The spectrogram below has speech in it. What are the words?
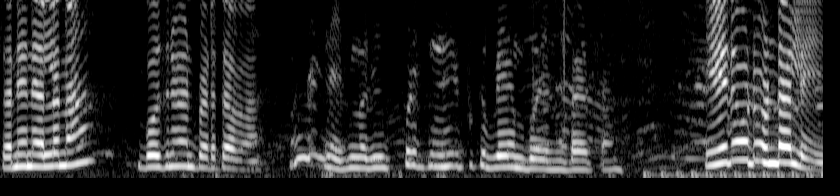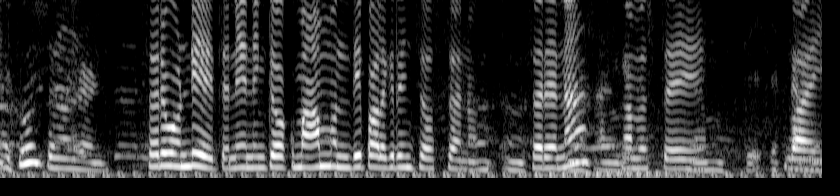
సరే నేను వెళ్ళనా? భోజనం ఏమైనా పెడతావా? మరి ఇప్పుడు ఇప్పుడు ఏం పోయింది పెడతాను ఏదో ఒకటి ఉండాలి. చూస్తున్నాను సరే ఉండి అయితే. నేను ఇంకొక మామ ఉంది పలకరించి వస్తాను. సరేనా? నమస్తే. బాయ్.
